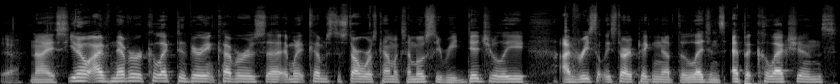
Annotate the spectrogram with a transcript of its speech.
Yeah. Nice. You know, I've never collected variant covers, uh, and when it comes to Star Wars comics, I mostly read digitally. I've recently started picking up the Legends Epic collections,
